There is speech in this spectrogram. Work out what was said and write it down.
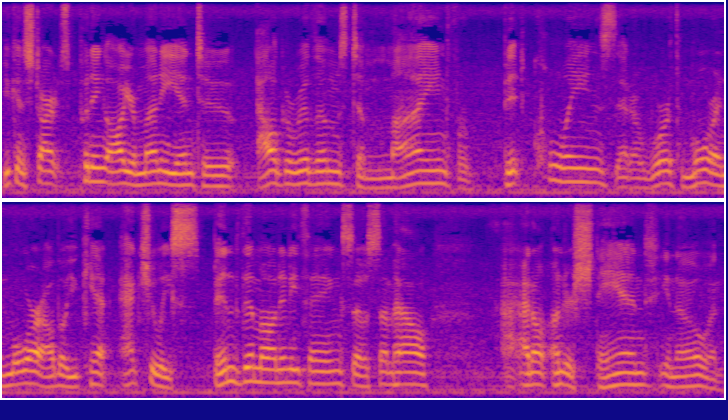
you can start putting all your money into algorithms to mine for bitcoins that are worth more and more, although you can't actually spend them on anything. So somehow I don't understand, you know, and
